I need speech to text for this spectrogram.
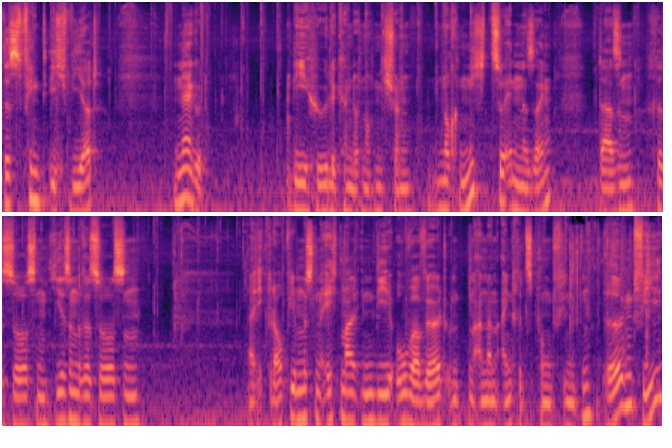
Das finde ich wird. Na gut. Die Höhle kann doch noch nicht schon noch nicht zu Ende sein. Da sind Ressourcen, hier sind Ressourcen. Ja, ich glaube, wir müssen echt mal in die Overworld und einen anderen Eintrittspunkt finden. Irgendwie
